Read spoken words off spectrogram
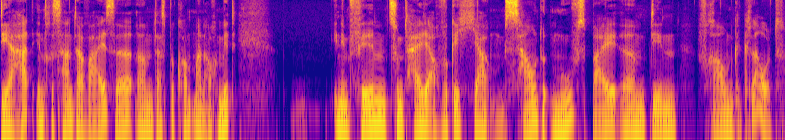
der hat interessanterweise, ähm, das bekommt man auch mit, in dem Film zum Teil ja auch wirklich ja Sound und Moves bei ähm, den Frauen geklaut.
